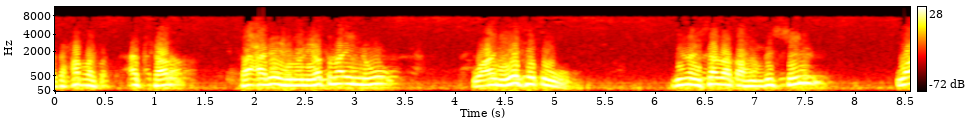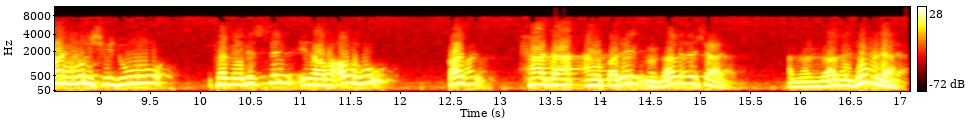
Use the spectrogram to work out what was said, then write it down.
تتحرك أكثر فعليهم أن يطمئنوا وأن يثقوا. بمن سبقهم بالسن وأن يرشدوا كبير السن إذا رأوه قد حاد عن الطريق من باب الإرشاد. أما من باب الجملة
